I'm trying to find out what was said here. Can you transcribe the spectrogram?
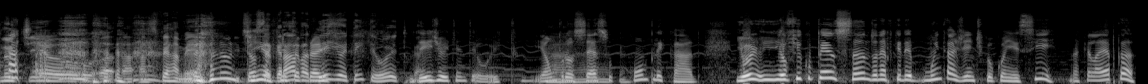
Não tinha o- a- as ferramentas. Não então tinha você grava desde isso. 88, cara. Desde 88. E é um Caraca. processo complicado. E eu, e eu fico pensando, né? Porque de- muita gente que eu conheci, naquela época,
